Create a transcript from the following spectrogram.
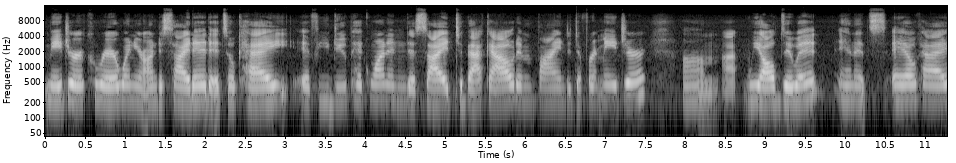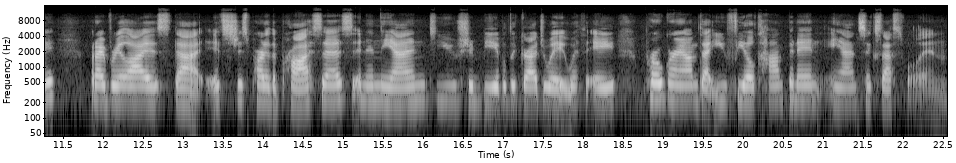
major career when you're undecided. It's okay if you do pick one and decide to back out and find a different major. Um, we all do it, and it's a okay. But I've realized that it's just part of the process, and in the end, you should be able to graduate with a program that you feel confident and successful in.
